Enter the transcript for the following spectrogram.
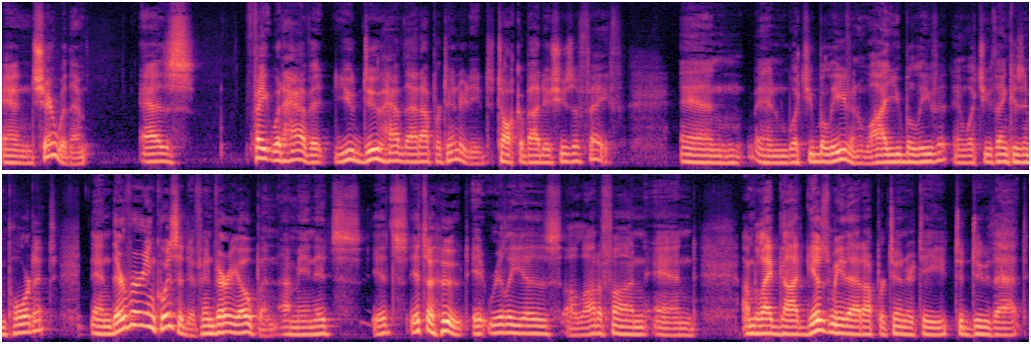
and share with them. As fate would have it, you do have that opportunity to talk about issues of faith and and what you believe and why you believe it and what you think is important. And they're very inquisitive and very open. I mean, it's it's it's a hoot. It really is a lot of fun and I'm glad God gives me that opportunity to do that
